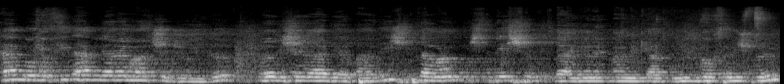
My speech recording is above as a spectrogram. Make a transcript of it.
Hem babasıyla hem yaramaz çocuğuydu. Öyle şeyler de yapardı. Hiçbir zaman işte 5 yıl ben yönetmenlik yaptım, 193 bölüm.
